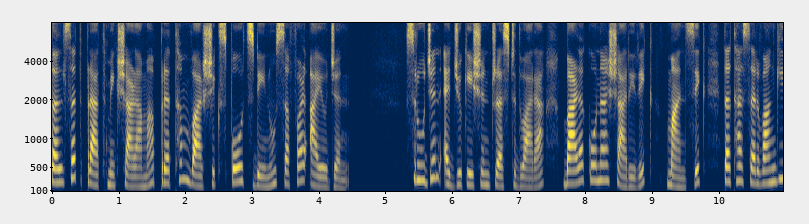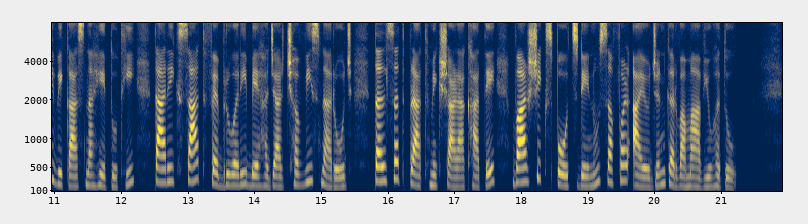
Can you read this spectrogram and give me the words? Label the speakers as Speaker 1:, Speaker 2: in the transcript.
Speaker 1: તલસત પ્રાથમિક શાળામાં પ્રથમ વાર્ષિક સ્પોર્ટ્સ ડેનું સફળ આયોજન. સૃજન એજ્યુકેશન ટ્રસ્ટ દ્વારા બાળકોના શારીરિક, માનસિક તથા સર્વાંગી વિકાસના હેતુથી તારીખ સાત ફેબ્રુઆરી બે હજાર છવ્વીસના રોજ તલસત પ્રાથમિક શાળા ખાતે વાર્ષિક સ્પોર્ટ્સ ડેનું સફળ આયોજન કરવામાં આવ્યું હતું.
